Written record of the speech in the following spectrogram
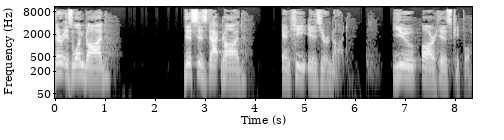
There is one God. This is that God, and he is your God. You are his people.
